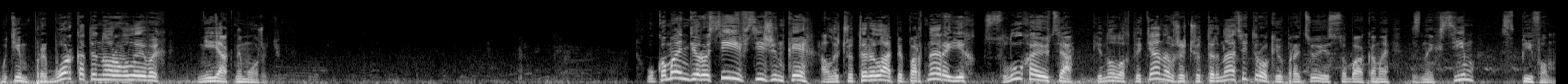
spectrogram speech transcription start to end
Утім, приборкати норовливих ніяк не можуть. У команді Росії всі жінки, але чотирилапі партнери їх слухаються. Кінолог Тетяна вже 14 років працює з собаками, з них 7 з піфом.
